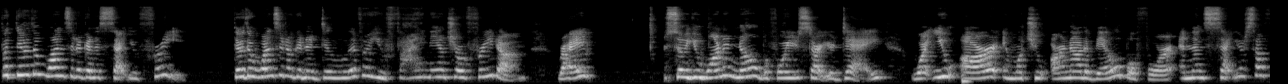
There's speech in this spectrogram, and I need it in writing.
but they're the ones that are going to set you free. They're the ones that are going to deliver you financial freedom, right? So you want to know before you start your day what you are and what you are not available for, and then set yourself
